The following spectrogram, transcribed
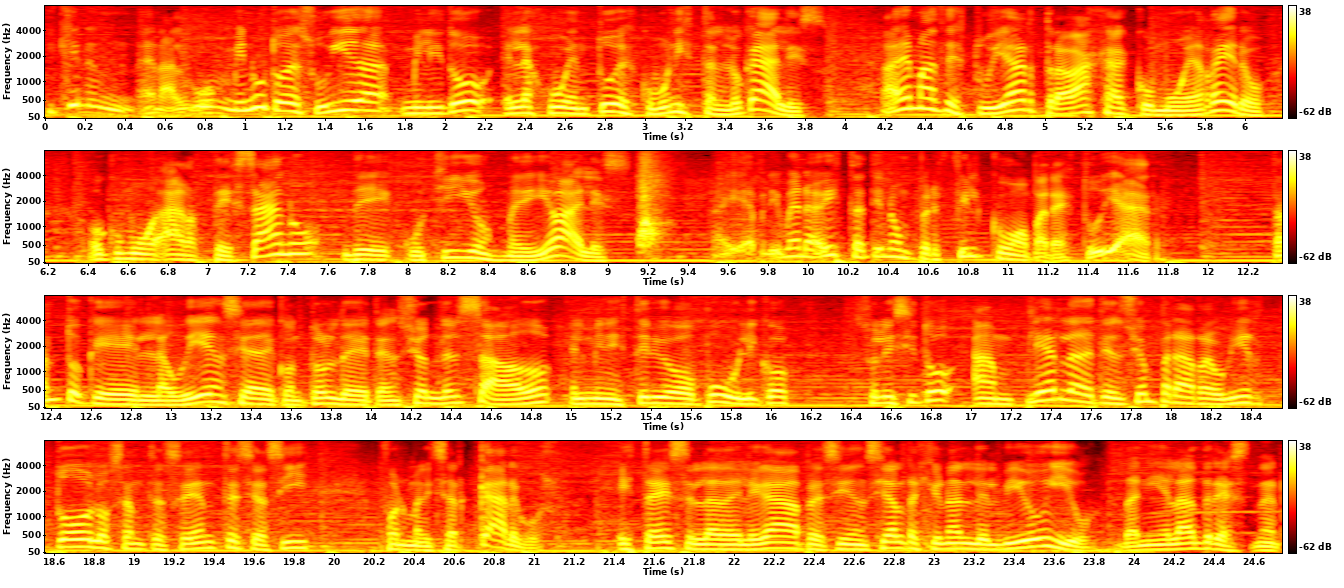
y quien en, algún minuto de su vida militó en las juventudes comunistas locales. Además de estudiar, trabaja como herrero o como artesano de cuchillos medievales. Ahí a primera vista tiene un perfil como para estudiar. Tanto que en la audiencia de control de detención del sábado, el Ministerio Público solicitó ampliar la detención para reunir todos los antecedentes y así formalizar cargos. Esta es la delegada presidencial regional del Biobío, Daniela Dresner.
